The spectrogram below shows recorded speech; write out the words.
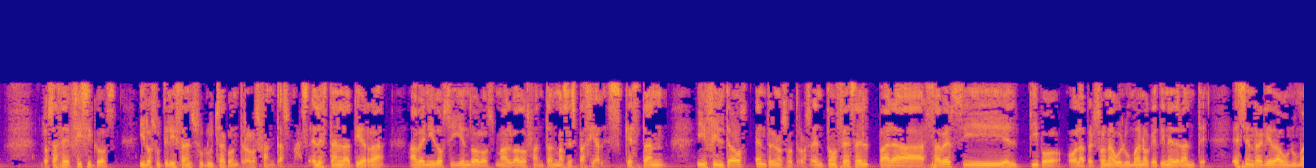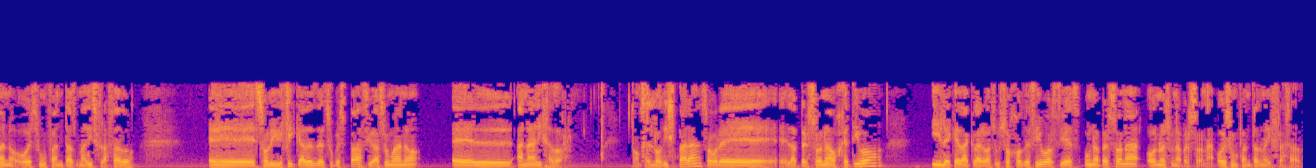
los hace físicos y los utiliza en su lucha contra los fantasmas. Él está en la Tierra, ha venido siguiendo a los malvados fantasmas espaciales que están infiltrados entre nosotros. Entonces él, para saber si el tipo o la persona o el humano que tiene delante es en realidad un humano o es un fantasma disfrazado, eh, solidifica desde el subespacio a su mano el analizador. Entonces lo dispara sobre la persona objetivo y le queda claro a sus ojos de cibor si es una persona o no es una persona, o es un fantasma disfrazado.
